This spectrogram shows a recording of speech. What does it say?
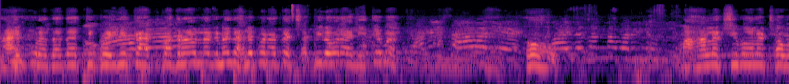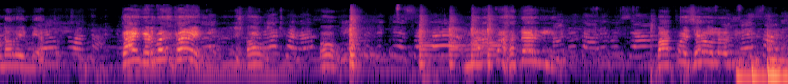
नाही पुरत आता ती पहिली कागपत्रावर लग्न झालं पण आता छपिलावर आली ते बघ. हो हो. महालक्ष्मी मला ठेवणार आहे मी आता. काय गडबड काय? हो हो. मला पाहतारली बापाच्या अवलादी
